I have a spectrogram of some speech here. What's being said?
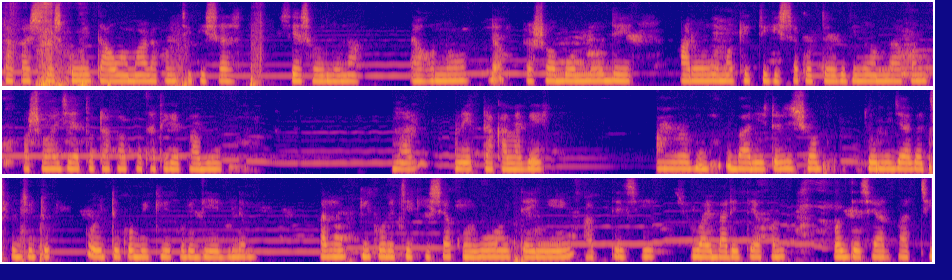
টাকা শেষ করে তাও আমার এখন চিকিৎসা শেষ হইল না। এখনও ডাক্তার সব বলল যে আরও আমাকে চিকিৎসা করতে হবে, কিন্তু আমরা এখন অসহায় যে এত টাকা কোথা থেকে পাবো, আমার অনেক টাকা লাগে। আমরা বাড়ি টাড়ি সব জমি জায়গা ছিল যেটুকু, ওইটুকু বিক্রি করে দিয়ে দিলাম। আর কি করে চিকিৎসা করব ওইটাই নিয়েই ভাবতেছি, সবাই বাড়িতে এখন বলতেছে আর পাচ্ছি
